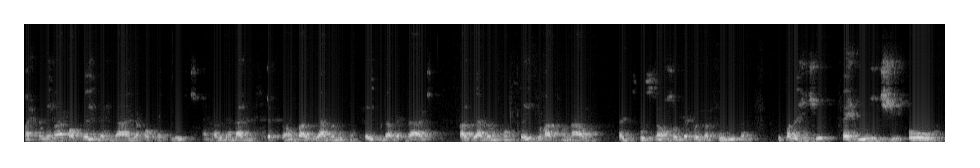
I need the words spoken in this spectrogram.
Mas também não é qualquer liberdade a qualquer preço. É uma liberdade de expressão baseada no conceito da verdade, baseada no conceito racional da discussão sobre a coisa pública. E quando a gente permite ou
